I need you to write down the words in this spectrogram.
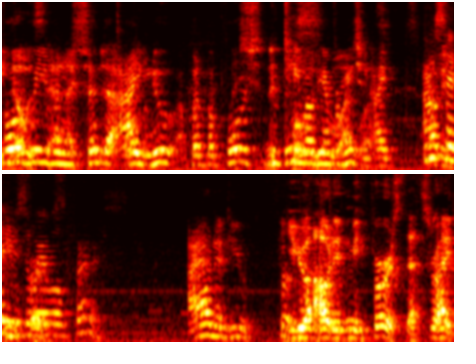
before knows we even I said shouldn't that, have I told him. knew. But before I shouldn't you have came out told the him who I information, I, was. Outed said he you was the first. werewolf first. I outed you. First. You outed me first. That's right.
